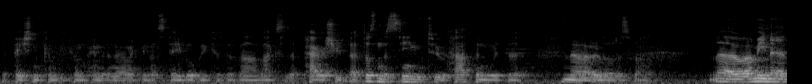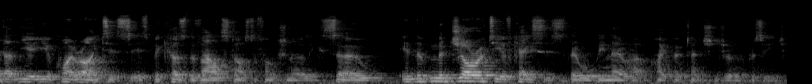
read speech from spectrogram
the patient can become hemodynamically unstable because the valve acts as a parachute. That doesn't seem to happen with the, no. with the Lotus valve. No, I mean, uh, that, you, you're quite right. It's, it's because the valve starts to function early. So, in the majority of cases, there will be no hypotension during the procedure.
